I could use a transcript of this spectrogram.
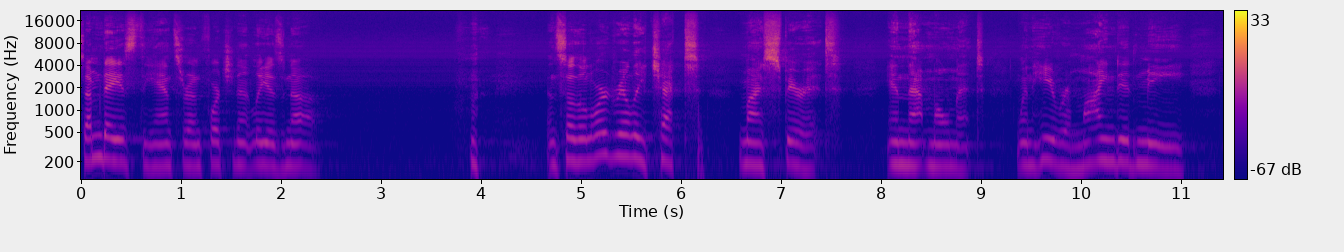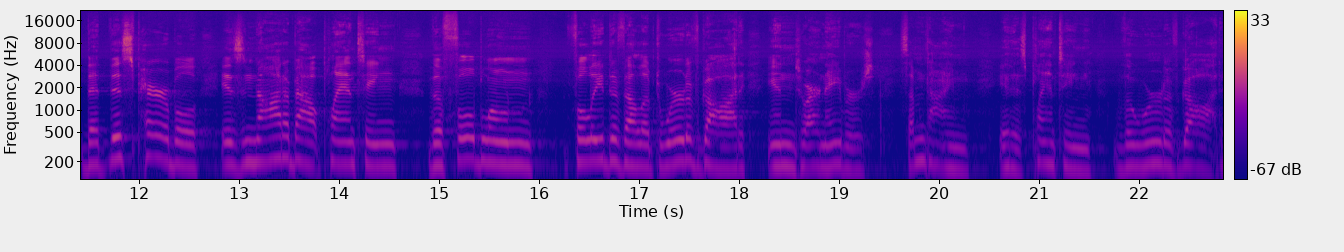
Some days the answer, unfortunately, is no. and so the Lord really checked my spirit in that moment when He reminded me that this parable is not about planting the full blown, fully developed Word of God into our neighbors. Sometimes it is planting the Word of God,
